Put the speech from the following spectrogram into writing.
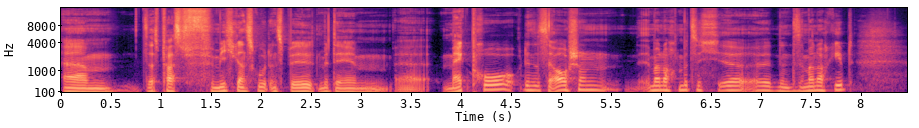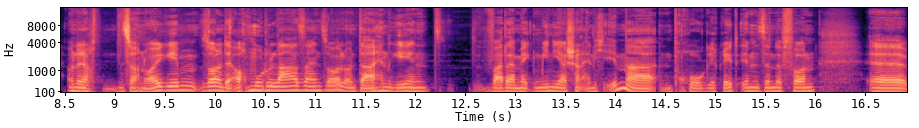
Ähm, das passt für mich ganz gut ins Bild mit dem äh, Mac Pro, den es ja auch schon immer noch mit sich, äh, den es immer noch gibt und den es auch neu geben soll, der auch modular sein soll und dahingehend war der Mac Mini ja schon eigentlich immer ein Pro-Gerät im Sinne von äh,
